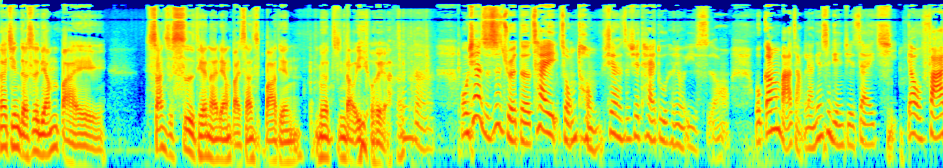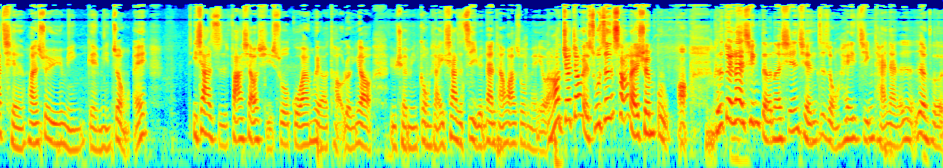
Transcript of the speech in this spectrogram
赖清德是两百三十四天还两百三十八天没有进到议会啊！真的，我现在只是觉得蔡总统现在这些态度很有意思哦。我刚刚把它讲两件事连接在一起，要发钱还税于民给民众，哎，一下子发消息说国安会要讨论要与全民共享，一下子自己元旦谈话说没有，然后交交给苏贞昌来宣布哦。可是对赖清德呢，先前这种黑金台南的任任何。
